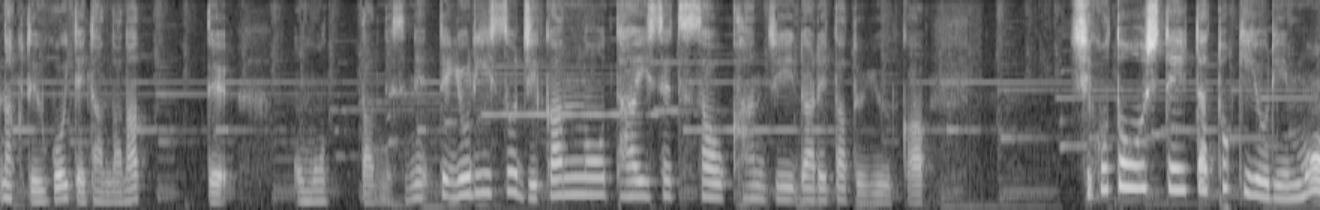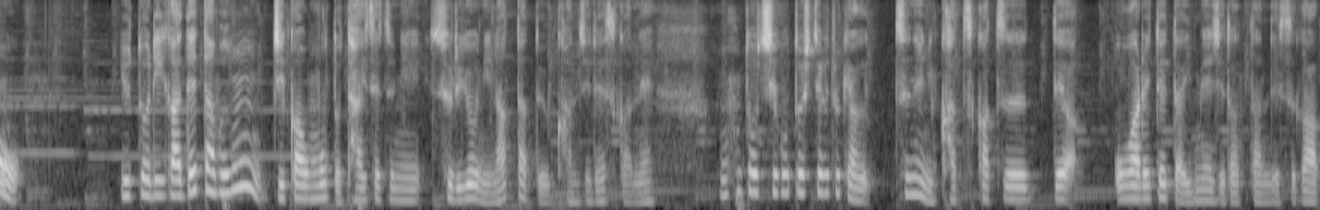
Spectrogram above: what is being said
なくて動いていたんだなって思ったんですね。でより一層時間の大切さを感じられたというか仕事をしていた時よりもゆとりが出た分時間をもっと大切にするようになったという感じですかね。もう本当仕事してる時は常にカツカツで追われてたイメージだったんですが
